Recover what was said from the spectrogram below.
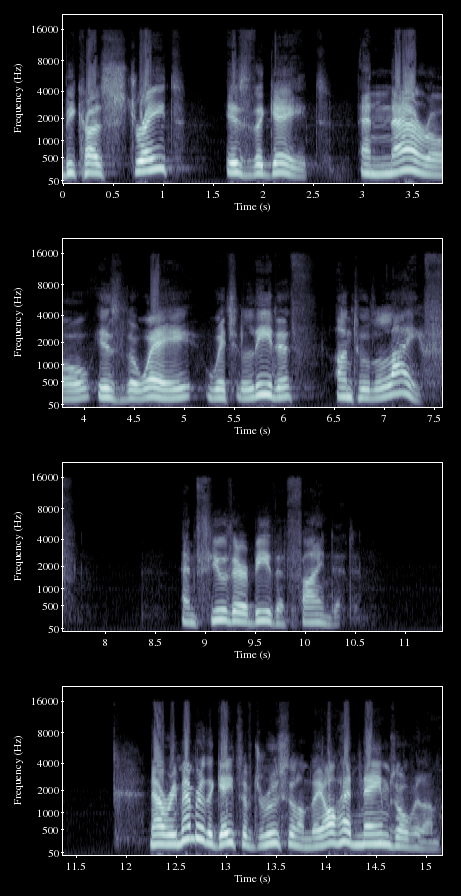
Because strait is the gate, and narrow is the way which leadeth unto life, and few there be that find it. Now remember the gates of Jerusalem, they all had names over them.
